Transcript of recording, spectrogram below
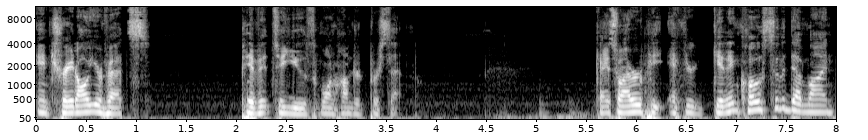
and trade all your vets, pivot to youth 100%. Okay, so I repeat, if you're getting close to the deadline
